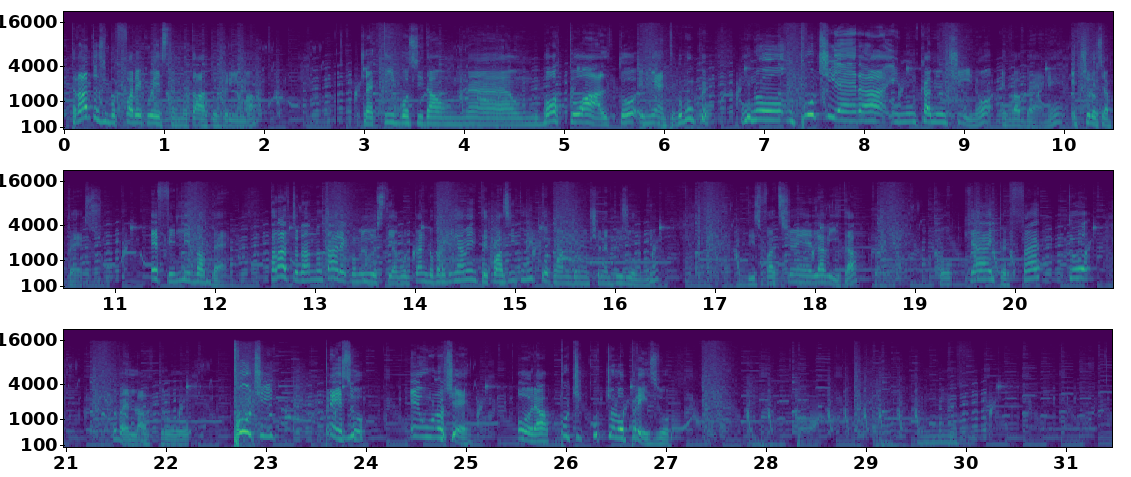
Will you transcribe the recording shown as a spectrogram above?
Tra l'altro si può fare questo, ho notato prima. Cioè, tipo, si dà un, uh, un botto alto e niente. Comunque, uno, un Pucci era in un camioncino e va bene. E ce lo siamo perso. E fin lì va bene. Tra l'altro, da notare come io stia colpendo praticamente quasi tutto quando non ce n'è bisogno. Soddisfazione della vita. Ok, perfetto. Dov'è l'altro? Pucci! Preso! E uno c'è. Ora, Pucci Cucciolo preso.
